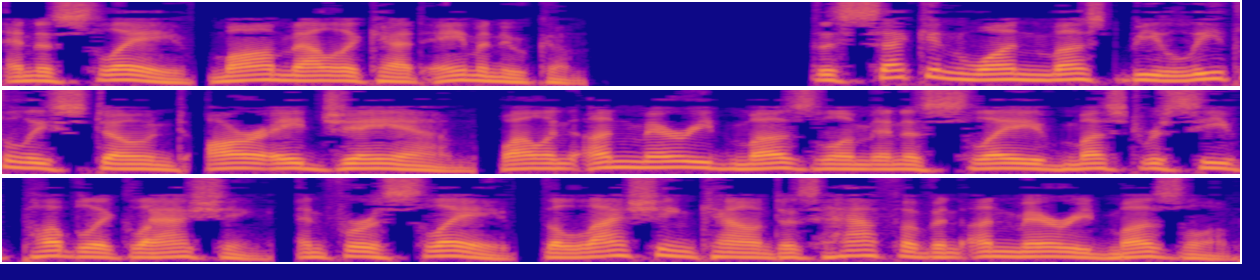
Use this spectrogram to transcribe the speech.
and a slave ma malakat aymanukum. The second one must be lethally stoned while an unmarried Muslim and a slave must receive public lashing, and for a slave, the lashing count is half of an unmarried Muslim.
